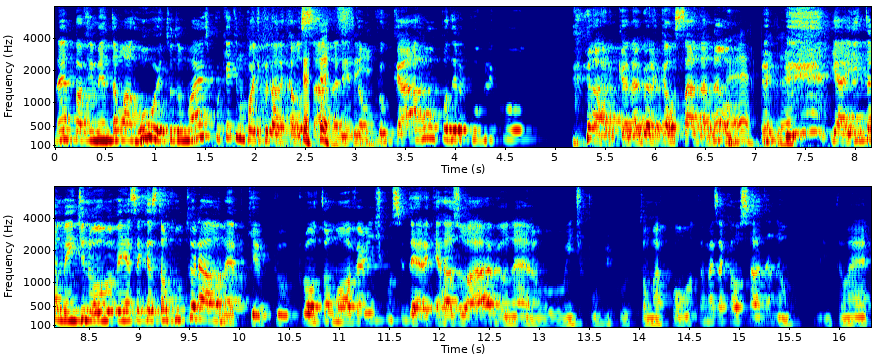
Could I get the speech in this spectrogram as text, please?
né, pavimentam a rua e tudo mais, por que, que não pode cuidar da calçada? né? Então, para o carro, o poder público arca, né? Agora calçada não. É, pois é. e aí também, de novo, vem essa questão cultural, né? Porque pro, pro automóvel a gente considera que é razoável, né? O ente público tomar conta, mas a calçada não. Então é,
